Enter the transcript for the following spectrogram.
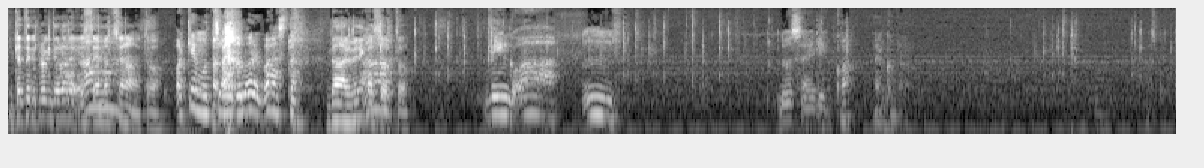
Intanto che provi dolore e sei Ah. emozionato. Ma che emozione, dolore, basta. Dai, vieni qua Ah. sotto. Vengo. Ah. Mm. Dove sei lì? Qua? Ecco, bravo. Aspetta.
